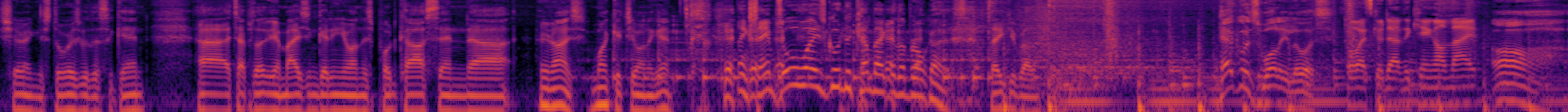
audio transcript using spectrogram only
sharing your stories with us again. Uh, it's absolutely amazing getting you on this podcast, and uh, who knows, we might get you on again. Thanks, Sam. It's always good to come back to the Broncos. Thank you, brother. How good's Wally Lewis? Always good to have the king on, mate. Oh,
